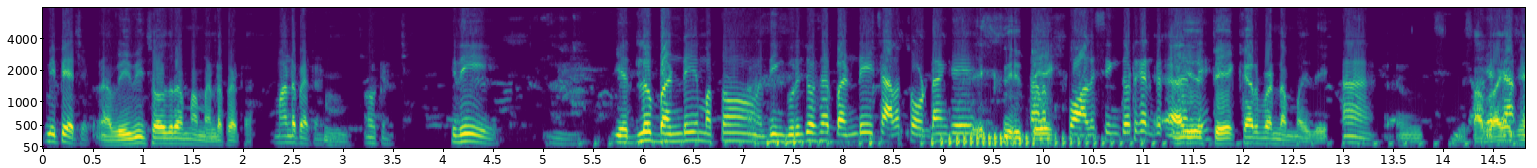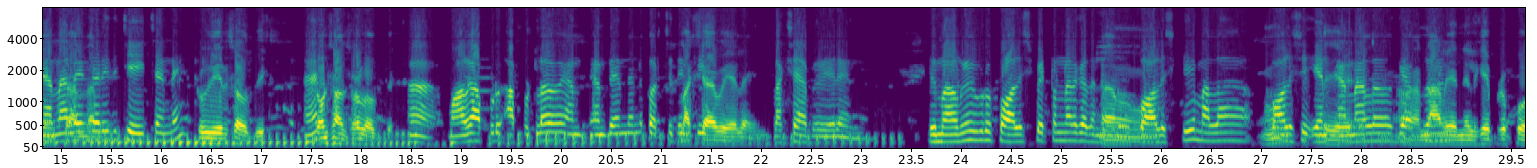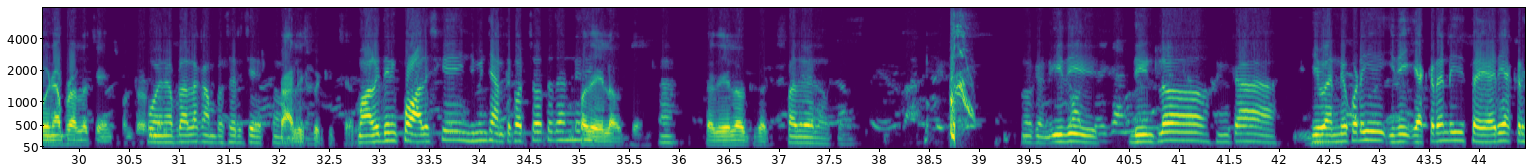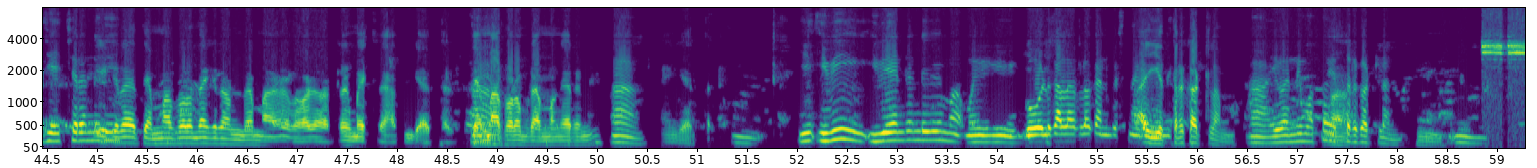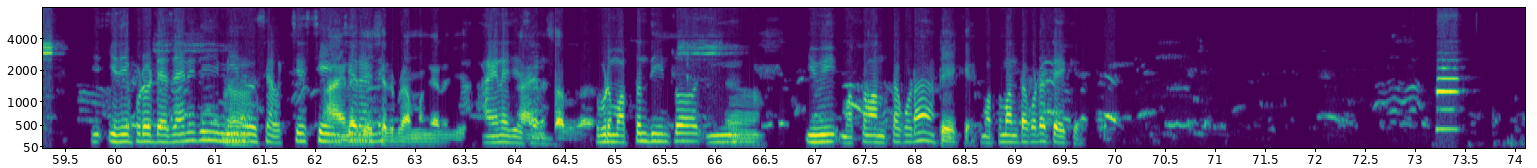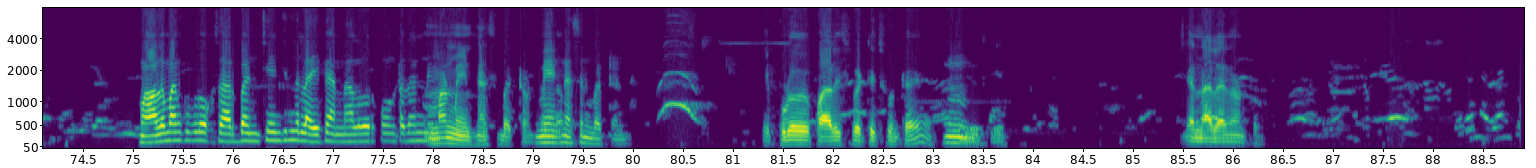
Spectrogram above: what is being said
మీ పేరు చెప్పండి వివి చౌదరి అమ్మ మెండపేట. మండపేట. ఓకే. ఇది ఆ, ఎడ్లు బండి మొత్తం దీని గురించి ఒకసారి బండి చాలా చూడడానికి పాలిసింగ్ తోటి కనిపిస్తుంది టేక్ కేర్ బండి అమ్మ ఇది. సార్ ఇది చేయించండి. టూ ఇయర్స్ అవుద్ది. రెండు సంవత్సరాలు అవుద్ది. ఆ, మామూలుగా అప్పుడు అప్పట్లో ఎంత అయిందండి ఖర్చు లక్ష యాభై వేలు అయింది. లక్ష యాభై వేలు అయింది ఇది మామూలుగా ఇప్పుడు పాలిష్ పెట్టున్నారు కదండి. పాలిష్కి మళ్ళా పాలిష్ ఎన్నాళ్ళు నాలుగైదు పోయినప్పుడు అలా చేయించుకుంటారు. పోయినప్పుడల్లా కంపల్సరీ చేరుకోవాలి పాలిష్ పెట్టించారు మామూలుగా దీనికి పాలిష్కి ఇంచుమించు ఎంత ఖర్చు అవుతుందండి? పదివేలు అవుతుంది. పదివేలు అవుతుంది. పదివేలు అవుతుంది. ఓకే అండి. ఇది దీంట్లో ఇంకా ఇవన్నీ కూడా ఇది ఎక్కడండి? తయారీ ఎక్కడ చేయించారండి ఇక్కడ తిమ్మాపురం దగ్గర ఉంది మా వాడు అట్రం మేస్త్రి అతను చేస్తాడు తిమ్మాపురం బ్రహ్మం ఆయన చేస్తాడు ఇవి ఇవి? ఏంటండి ఇవి గోల్డ్ కలర్లో కనిపిస్తున్నాయి ఇతర కట్లమ్మ ఆ, ఇవన్నీ మొత్తం ఇద్దరు కట్లు. ఇ- ఇది ఇప్పుడు డిజైన్ ఇది మీరు సెలెక్ట్ చేసి చేశాడు బ్రహ్మం గారు ఆయన చేశారు. ఇప్పుడు మొత్తం దీంట్లో ఈ ఇవి మొత్తం అంతా కూడా టేకే. మొత్తం అంతా కూడా టేకే. మామూలుగా మనకి ఇప్పుడు ఒకసారి బండి చేయించింది లైఫ్ ఎన్నాళ్ళ వరకు ఉంటదండి? మన మెయింటెనెన్స్ బట్టి ఉంటుంది. మెయింటెనెన్స్ని బట్టండి ఇప్పుడు పాలిష్ పెట్టించుకుంటే. ఎన్నాళ్ళైనా ఉంటుంది.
